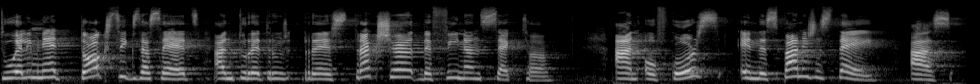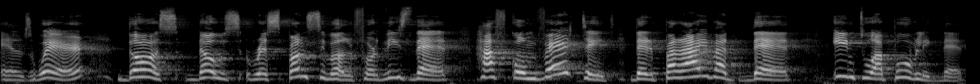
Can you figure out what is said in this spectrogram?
to eliminate toxic assets and to restructure the finance sector. And of course, in the Spanish state, as elsewhere, those, those responsible for this debt have converted their private debt into a public debt.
